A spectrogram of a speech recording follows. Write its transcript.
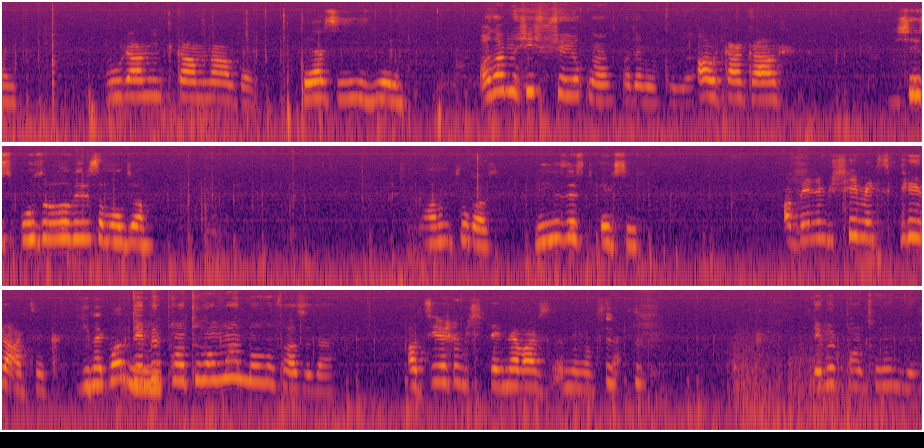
Ay. Buğra'nın intikamını aldı. Beyler sizi izliyorum. Adamda hiçbir şey yok lan adam akıllı. Al kanka al. Bir şey sponsor olabilirsem olacağım. Puanım çok az. Neyiniz eksik? Benim bir şeyim eksik değil artık. Yemek var mı? Demir pantolon var mı oğlum fazladan? Atıyorum işte ne varsa ne yoksa. Demir pantolon diyoruz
